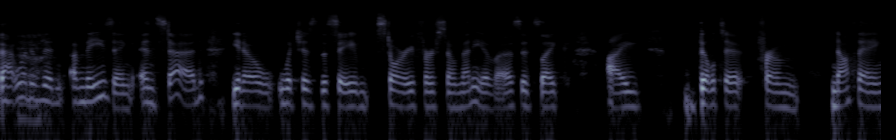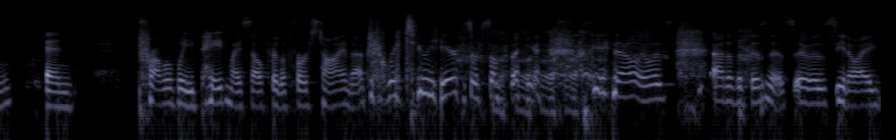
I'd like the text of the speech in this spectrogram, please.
that would Yeah. have been amazing. Instead you know which is the same story for so many of us it's like i built it from nothing and probably paid myself for the first time after like two years or something. You know it was out of the business. It was you know i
